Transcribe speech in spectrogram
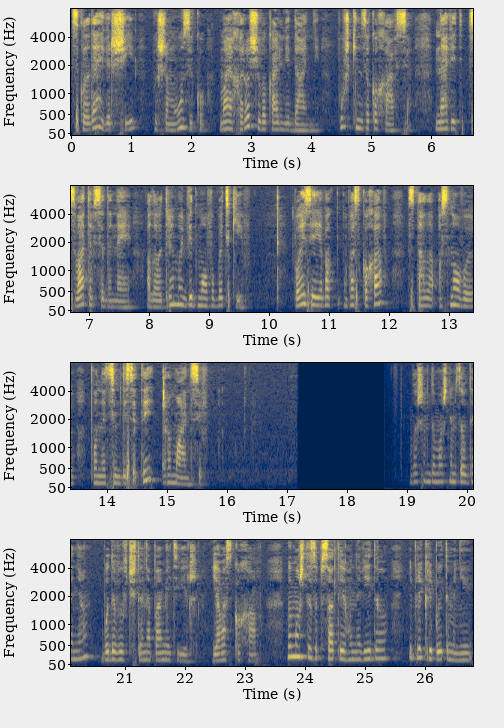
складає вірші, пише музику, має хороші вокальні дані. Пушкін закохався, навіть сватався до неї, але отримав відмову батьків. Поезія «Я вас кохав стала основою понад 70 романсів. Вашим домашнім завданням буде вивчити на пам'ять вірш Я вас кохав. Ви можете записати його на відео і прикріпити мені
